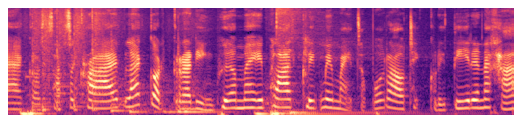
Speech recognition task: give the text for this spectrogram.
ร์ กด Subscribe และกดกระดิ่งเพื่อไม่ให้พลาดคลิปใหม่ๆ จากพวกเรา Tech Quality ด้วยนะคะ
